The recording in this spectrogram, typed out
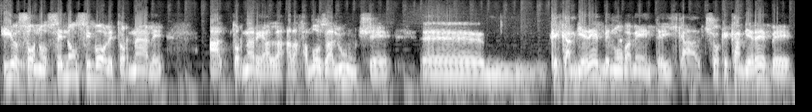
io sono, se non si vuole tornare, a, tornare alla, alla, famosa luce eh, che cambierebbe nuovamente il calcio, che cambierebbe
